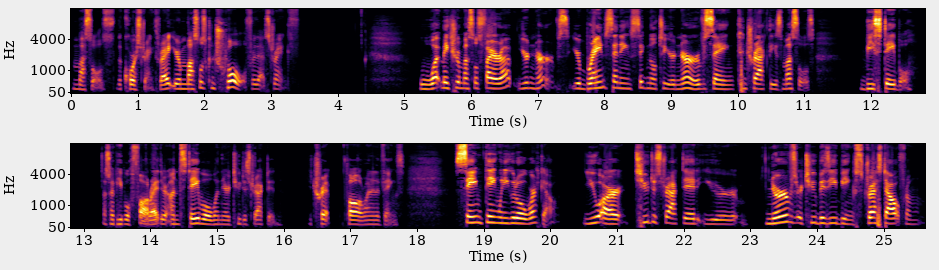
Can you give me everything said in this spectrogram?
Muscles, the core strength, right? Your muscles control for that strength. What makes your muscles fire up? Your nerves. Your brain sending signal to your nerves saying, contract these muscles. Be stable. That's why people fall, right? They're unstable when they're too distracted. You trip, fall, run into things. Same thing when you go to a workout. You are too distracted. Your nerves are too busy being stressed out from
